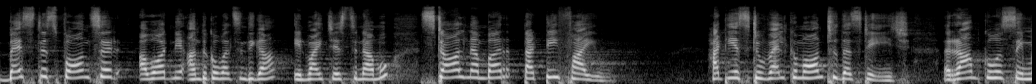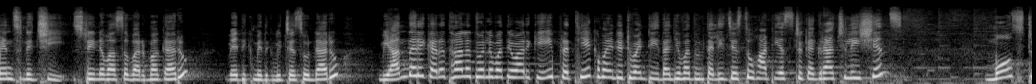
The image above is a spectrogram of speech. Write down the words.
బెస్ట్ స్పాన్సర్ అవార్డుని అందుకోవాల్సిందిగా ఇన్వైట్ చేస్తున్నాము. Stall number thirty five. Heartiest to welcome on to the stage. Ramco cements నుంచి శ్రీనివాస వర్మ గారు వేదిక మీదకి విచ్చేసి ఉన్నారు. మీ అందరి కరథాల ధ్వనుల మధ్య వారికి ప్రత్యేకమైనటువంటి ధన్యవాదం తెలియజేస్తూ హార్టియస్ట్ కంగ్రాచులేషన్స్ మోస్ట్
